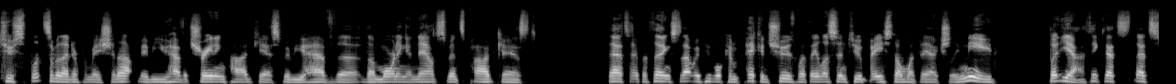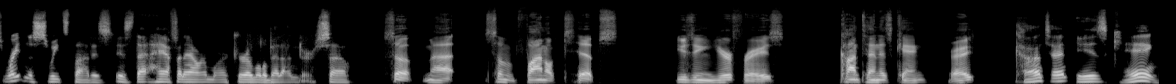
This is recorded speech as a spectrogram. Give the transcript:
to split some of that information up. Maybe you have a training podcast, maybe you have the the morning announcements podcast, that type of thing. So that way people can pick and choose what they listen to based on what they actually need but yeah, I think that's that's right in the sweet spot is is that half an hour mark or a little bit under. So So, Matt, some final tips using your phrase content is king, right? content is king.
